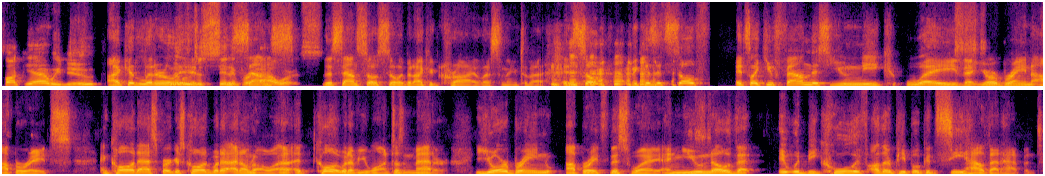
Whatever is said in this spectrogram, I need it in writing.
fuck yeah, we do. I could literally just sit here for sounds, hours. This sounds so silly, but I could cry listening to that. It's so because it's so it's like you found this unique way that your brain operates and call it Asperger's, call it what I don't know, uh, I, call it whatever you want. It doesn't matter. Your brain operates this way, and you know that it would be cool if other people could see how that happened.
